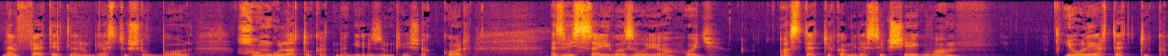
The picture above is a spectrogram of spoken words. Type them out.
nem feltétlenül gesztusokból, hangulatokat megérzünk, és akkor ez visszaigazolja, hogy azt tettük, amire szükség van, jól értettük,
